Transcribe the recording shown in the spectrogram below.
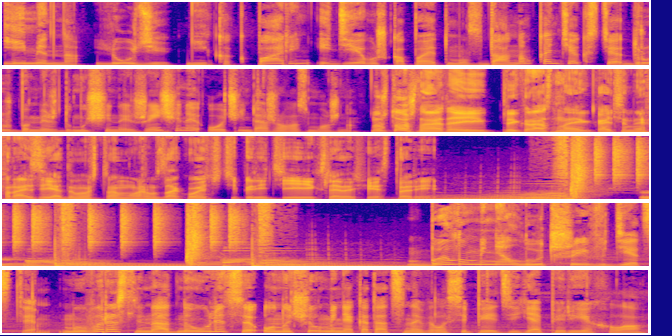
Именно люди, не как парень и девушка, поэтому в данном контексте дружба между мужчиной и женщиной очень даже возможна. Ну что ж, на этой прекрасной Катиной фразе, я думаю, что мы можем закончить и перейти к следующей истории. Был у меня лучший в детстве. Мы выросли на одной улице, он учил меня кататься на велосипеде. Я переехала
